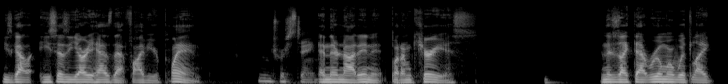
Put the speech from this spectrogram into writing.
he's got he says he already has that five year plan, Interesting. and they're not in it. But I'm curious. And there's like that rumor with like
